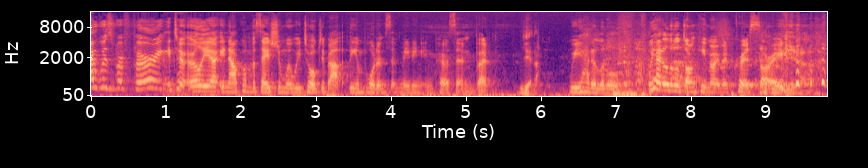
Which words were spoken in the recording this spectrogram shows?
I was referring to earlier in our conversation where we talked about the importance of meeting in person, but Yeah. we had a little we had a little donkey moment, Chris. Sorry. Yeah.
